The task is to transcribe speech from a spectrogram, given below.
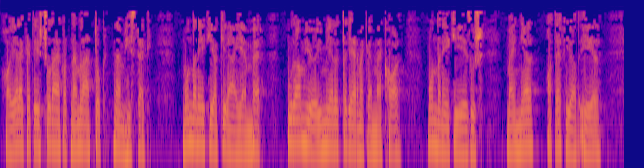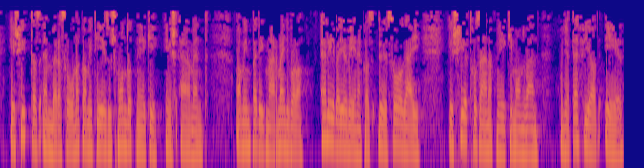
ha jeleket és csodákat nem láttok, nem hisztek. Mondanéki a királyi ember, Uram, jöjj, mielőtt a gyermekem meghal. Mondanéki Jézus, menj el, a te fiad él. És hitt az ember a szónak, amit Jézus mondott néki, és elment. Amint pedig már megy vala, elébe jövének az ő szolgái, és hírt hozának néki mondván, hogy a te fiad él.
